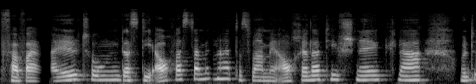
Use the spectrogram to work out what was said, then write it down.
Verwaltung, dass die auch was damit hat. Das war mir auch relativ schnell klar. Und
